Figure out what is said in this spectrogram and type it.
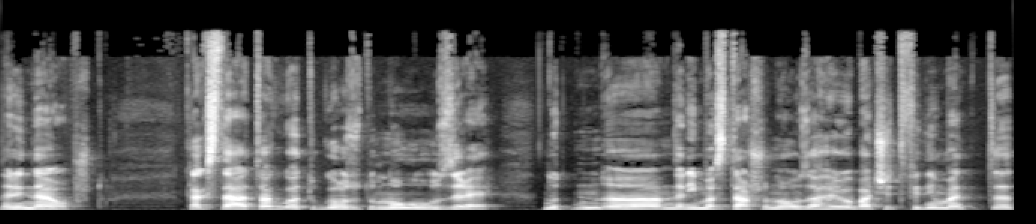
Нали, най-общо. Как става това, когато гроздето много озрее? Но, а, нали, има страшно много захари, обаче в един момент а,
